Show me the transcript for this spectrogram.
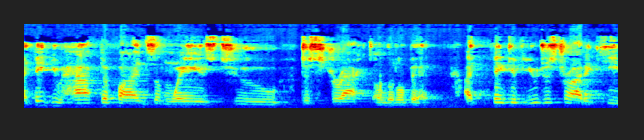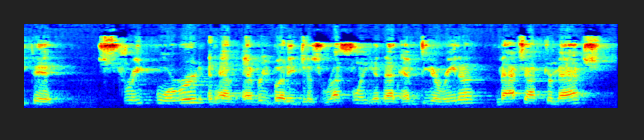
I think you have to find some ways to distract a little bit. I think if you just try to keep it straightforward and have everybody just wrestling in that empty arena match after match,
